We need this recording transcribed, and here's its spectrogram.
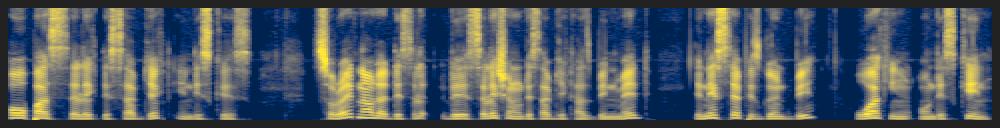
help us select the subject in this case. So right now that the, sele the selection of the subject has been made, the next step is going to be working on the skin.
